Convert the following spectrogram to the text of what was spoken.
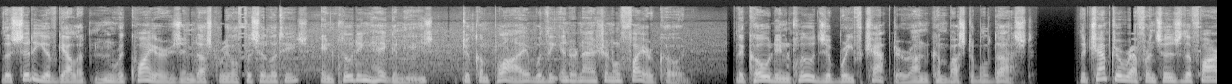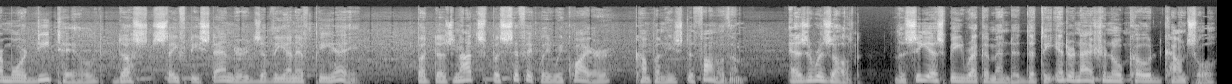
The City of Gallatin requires industrial facilities, including Hoeganaes, to comply with the International Fire Code. The code includes a brief chapter on combustible dust. The chapter references the far more detailed dust safety standards of the NFPA, but does not specifically require companies to follow them. As a result, the CSB recommended that the International Code Council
